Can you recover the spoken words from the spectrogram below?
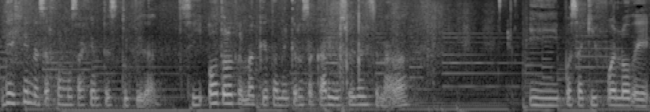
dejen de ser famosa gente estúpida, ¿sí? Otro tema que también quiero sacar, yo soy de Ensenada, y pues aquí fue lo de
